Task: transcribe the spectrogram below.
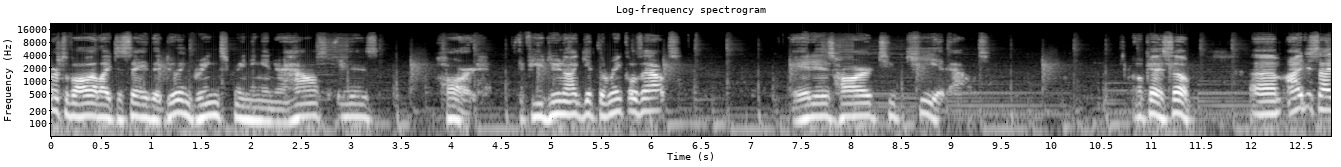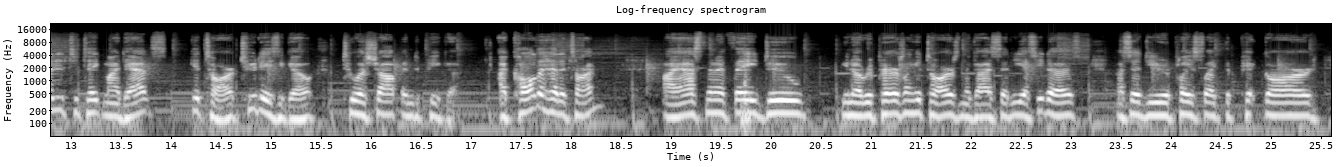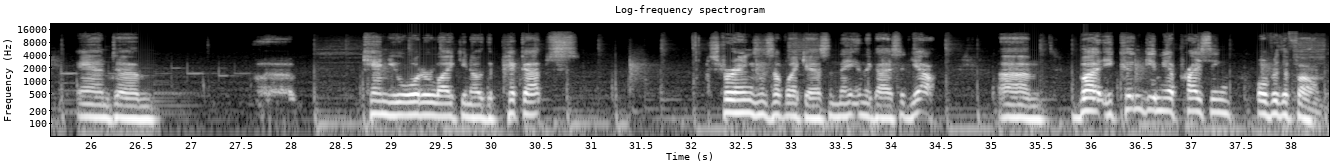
First of all, I like to say that doing green screening in your house is hard. If you do not get the wrinkles out, it is hard to key it out. Okay, so um, I decided to take my dad's guitar two days ago to a shop in Topeka. I called ahead of time. I asked them if they do, you know, repairs on guitars, and the guy said yes, he does. I said, do you replace like the pick guard and um, can you order like you know the pickups, strings and stuff like this? And they and the guy said yeah, um, but he couldn't give me a pricing over the phone.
